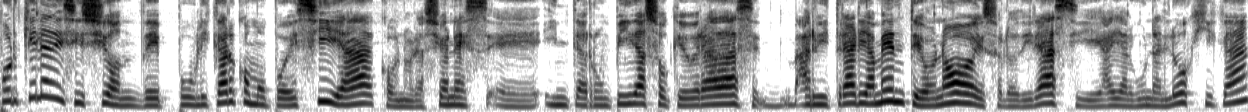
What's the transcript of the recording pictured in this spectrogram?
¿Por qué la decisión de publicar como poesía, con oraciones eh, interrumpidas o quebradas arbitrariamente o no, eso lo dirás si hay alguna lógica,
